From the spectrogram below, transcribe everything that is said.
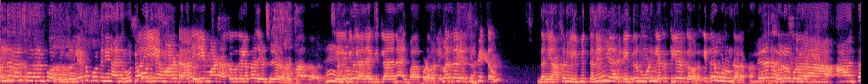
అందరు కలిసి ఉండాలని కోరుకుంటున్నాను. లేకపోతే నేను ఆయన రూట్ ఈ మాట అక్కకు తెలియక అది ఏడు చేయబట్టి చెల్లె గిట్లానే గిట్లానే ఆయన బాధపడబట్టి మరి దాన్ని పిలిపిస్తాం. దాన్ని అక్కని పిలిపిస్తేనే ఇద్దరు మూడు లెక్క క్లియర్ కావాలి. ఇద్దరు కూడా ఉండాలి అక్క. కూడా అంతా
